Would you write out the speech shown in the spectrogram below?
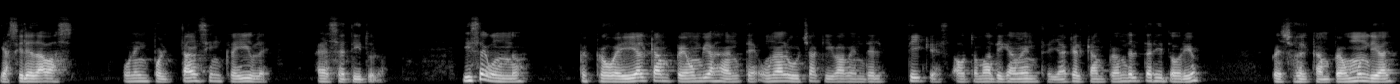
Y así le dabas una importancia increíble a ese título. Y segundo, pues proveía al campeón viajante una lucha que iba a vender tickets automáticamente, ya que el campeón del territorio versus el campeón mundial,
